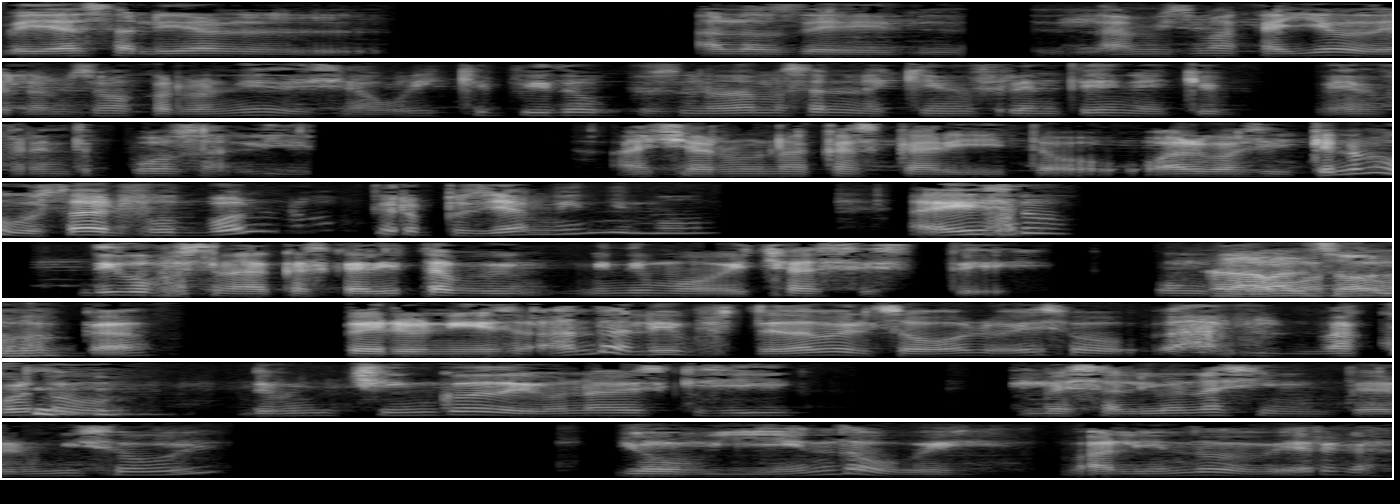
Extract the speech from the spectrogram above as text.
veía salir al, a los de la misma calle o de la misma colonia y decía, güey, ¿qué pido? Pues nada más salen aquí enfrente, ni aquí enfrente puedo salir a echarme una cascarita o, algo así. Que no me gustaba el fútbol, ¿no? Pero pues ya mínimo, a eso. Digo, pues en la cascarita mínimo echas este un sol, ¿no? acá. Pero ni eso, ándale, pues te daba el sol o eso. Ah, me acuerdo de un chingo de una vez que sí me salió una sin permiso, güey. Lloviendo, güey, valiendo de verga.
